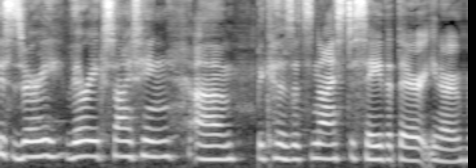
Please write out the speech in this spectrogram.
this is very very exciting um, because it's nice to see that they're you know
